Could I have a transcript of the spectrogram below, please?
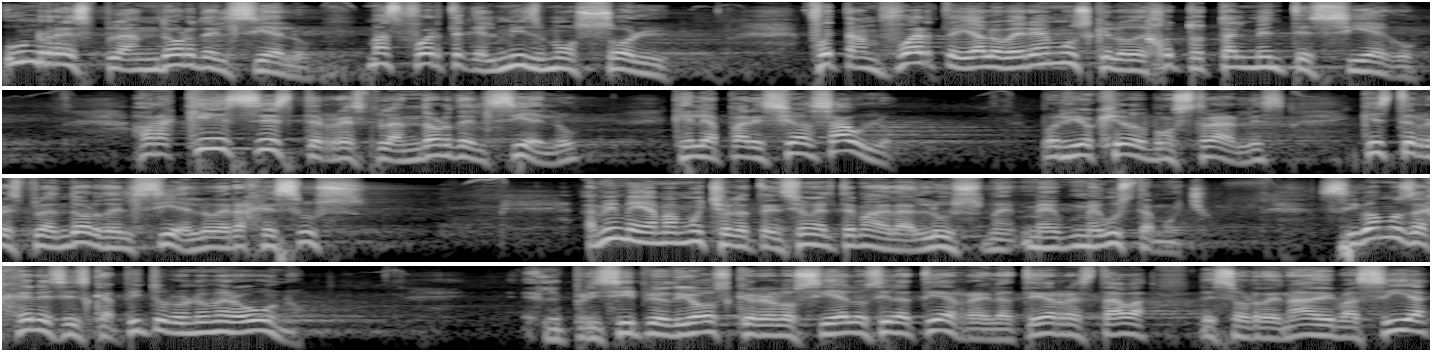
Un resplandor del cielo, más fuerte que el mismo sol. Fue tan fuerte, ya lo veremos, que lo dejó totalmente ciego. Ahora, ¿qué es este resplandor del cielo que le apareció a Saulo? Pues yo quiero mostrarles que este resplandor del cielo era Jesús. A mí me llama mucho la atención el tema de la luz, me, me gusta mucho. Si vamos a Génesis capítulo número uno, en el principio Dios creó los cielos y la tierra, y la tierra estaba desordenada y vacía,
